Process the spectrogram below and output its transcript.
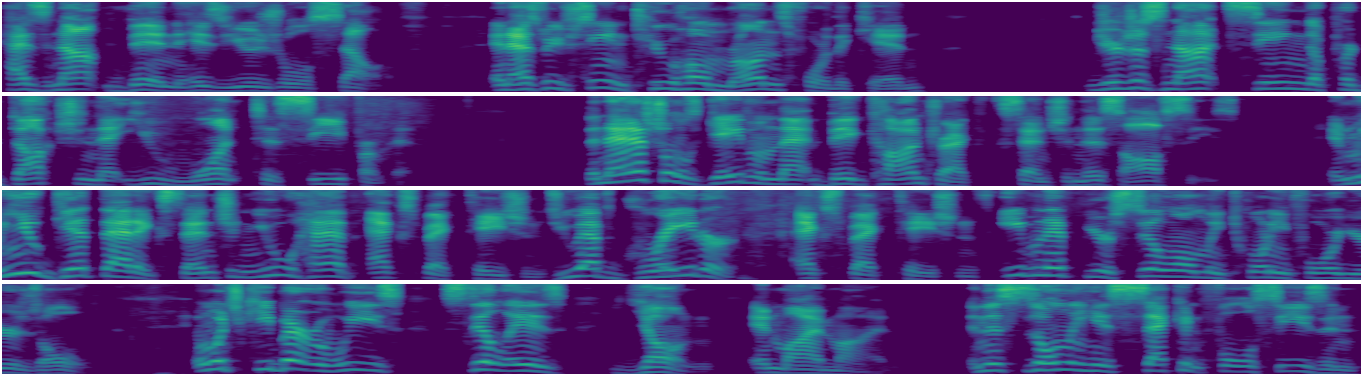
has not been his usual self. And as we've seen two home runs for the kid, you're just not seeing the production that you want to see from him. The Nationals gave him that big contract extension this offseason. And when you get that extension, you have expectations. You have greater expectations, even if you're still only 24 years old, in which Keibert Ruiz still is young in my mind. And this is only his second full season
